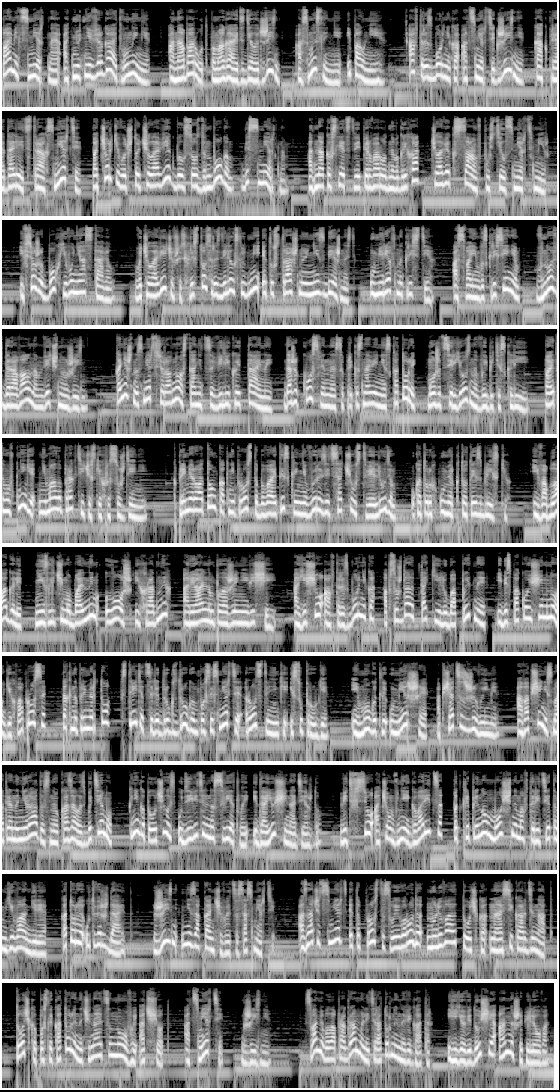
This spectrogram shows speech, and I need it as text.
«Память смертная отнюдь не ввергает в уныние, а наоборот помогает сделать жизнь осмысленнее и полнее». Авторы сборника «От смерти к жизни. Как преодолеть страх смерти» подчеркивают, что человек был создан Богом бессмертным. Однако вследствие первородного греха человек сам впустил смерть в мир. И все же Бог его не оставил. Вочеловечившись, Христос разделил с людьми эту страшную неизбежность, умерев на кресте, а своим воскресением вновь даровал нам вечную жизнь. Конечно, смерть все равно останется великой тайной, даже косвенное соприкосновение с которой может серьезно выбить из колеи. Поэтому в книге немало практических рассуждений. К примеру, о том, как непросто бывает искренне выразить сочувствие людям, у которых умер кто-то из близких. И во благо ли неизлечимо больным ложь их родных о реальном положении вещей. А еще авторы сборника обсуждают такие любопытные и беспокоящие многих вопросы, как, например, то, встретятся ли друг с другом после смерти родственники и супруги, и могут ли умершие общаться с живыми, а вообще, несмотря на нерадостную, казалось бы, тему, книга получилась удивительно светлой и дающей надежду. Ведь все, о чем в ней говорится, подкреплено мощным авторитетом Евангелия, которое утверждает «жизнь не заканчивается со смертью». А значит, смерть – это просто своего рода нулевая точка на оси координат, точка, после которой начинается новый отсчет – от смерти к жизни. С вами была программа «Литературный навигатор» и ее ведущая Анна Шапилева –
